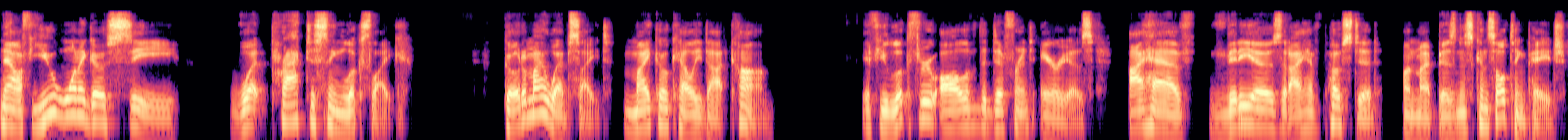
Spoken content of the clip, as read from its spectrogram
Now, if you want to go see what practicing looks like, Go to my website, mikeokelly.com. If you look through all of the different areas, I have videos that I have posted on my business consulting page.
